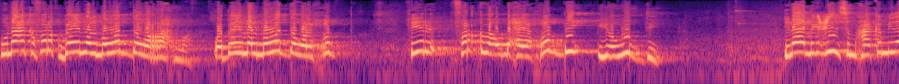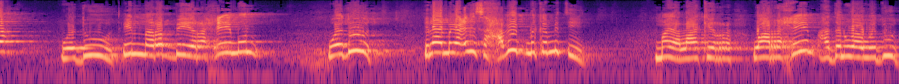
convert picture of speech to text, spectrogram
hunaaka farq bayna almawadda waraxma wa bayna almawadda walxub. Fiir farqi baa udhexeeya xubbi iyo wuddi. Ilahay magaciisa maxaa ka mid ah? Waduud. Ina rabbii raxiimun waduud. Ilahay magaciisa xabiib ma ka mid yihiin maya laakiin waa raxiim haddana waa waduud.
